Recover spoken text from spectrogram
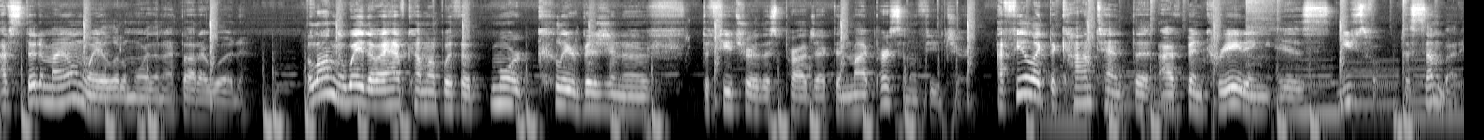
I've stood in my own way a little more than I thought I would. Along the way, though, I have come up with a more clear vision of the future of this project and my personal future. I feel like the content that I've been creating is useful to somebody.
